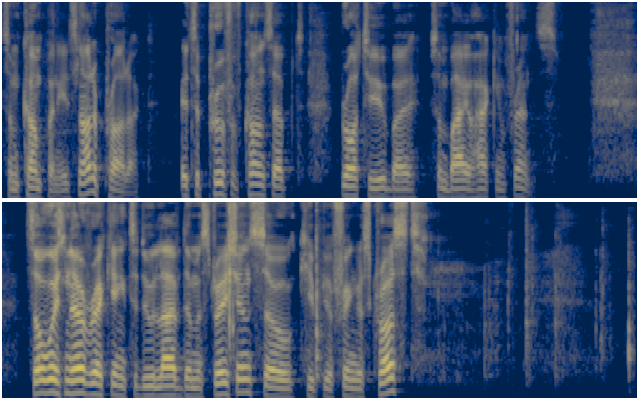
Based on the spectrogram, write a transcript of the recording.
some company. It's not a product. It's a proof of concept brought to you by some biohacking friends. It's always nerve-wracking to do live demonstrations, so keep your fingers crossed. I'm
